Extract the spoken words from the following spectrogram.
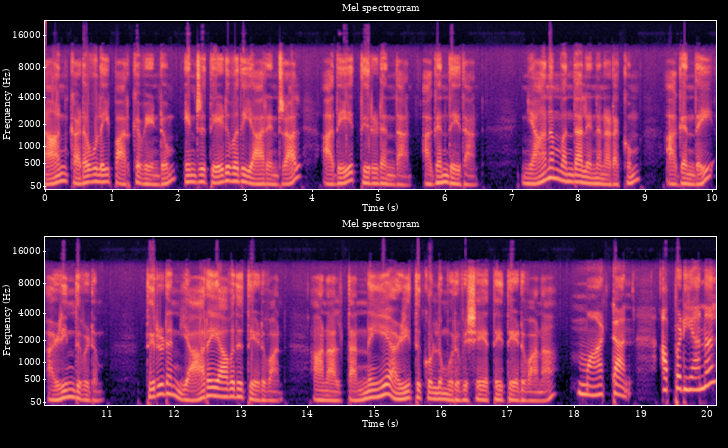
நான் கடவுளை பார்க்க வேண்டும் என்று தேடுவது யாரென்றால் அதே திருடன்தான் அகந்தைதான். ஞானம் வந்தால் என்ன நடக்கும்? அகந்தை அழிந்துவிடும். திருடன் யாரையாவது தேடுவான். ஆனால் தன்னையே அழித்து கொள்ளும் ஒரு விஷயத்தை தேடுவானா? மாட்டான். அப்படியானால்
